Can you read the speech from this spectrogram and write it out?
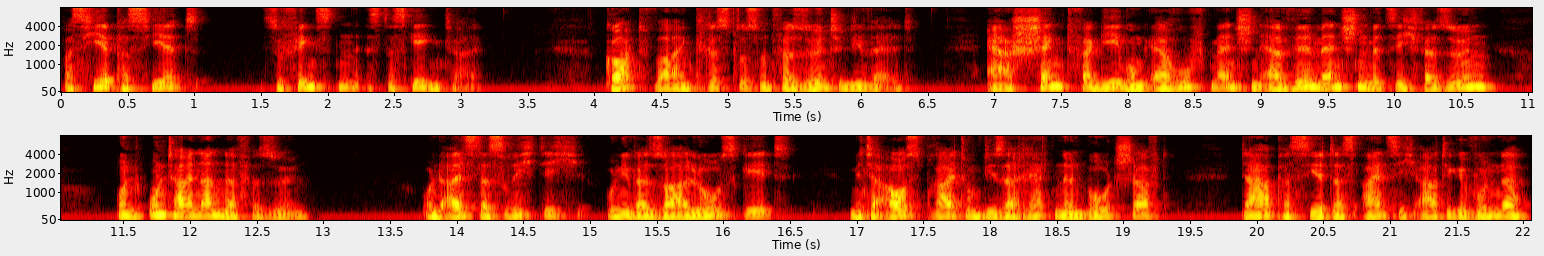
Was hier passiert zu Pfingsten ist das Gegenteil. Gott war ein Christus und versöhnte die Welt. Er schenkt Vergebung, er ruft Menschen, er will Menschen mit sich versöhnen und untereinander versöhnen. Und als das richtig universal losgeht, mit der Ausbreitung dieser rettenden Botschaft, da passiert das einzigartige Wunder,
